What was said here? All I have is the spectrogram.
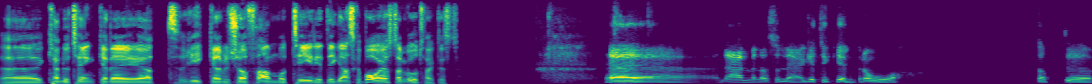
Uh, kan du tänka dig att Rickard vill köra framåt tidigt? Det är ganska bra hästar emot faktiskt. Uh, nej men alltså läget tycker jag är bra. Så att, uh,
